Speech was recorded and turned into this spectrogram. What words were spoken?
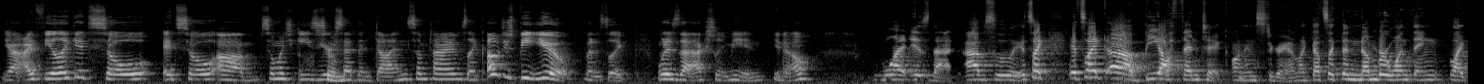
Yeah, I feel like it's so it's so um so much easier Awesome. said than done sometimes. Like, oh, just be you. But it's like, what does that actually mean? You know? What is that? Absolutely. It's like it's like uh, be authentic on Instagram. Like that's like the number one thing like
